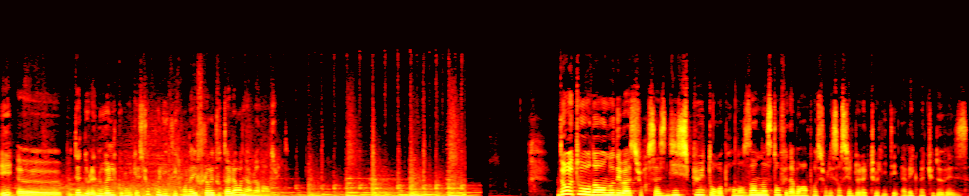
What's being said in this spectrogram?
et peut-être de la nouvelle communication politique. On l'a effleuré tout à l'heure, on y reviendra ensuite. De retour dans nos débats sur Ça se dispute, on reprend dans un instant. On fait d'abord un point sur l'essentiel de l'actualité avec Mathieu Devez.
